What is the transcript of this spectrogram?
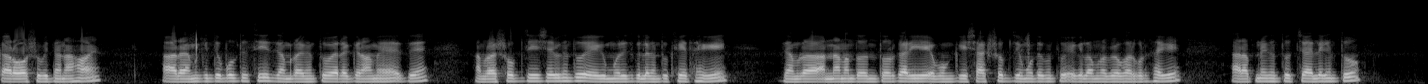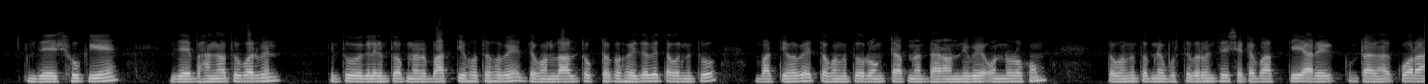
কারও অসুবিধা না হয়। আর আমি কিন্তু বলতেছি যে আমরা কিন্তু এর গ্রামে যে আমরা সবজি হিসেবে কিন্তু এই মরিচগুলো কিন্তু খেয়ে থাকি, যে আমরা নানান ধরনের তরকারি এবং কি শাকসবজির মধ্যে কিন্তু এগুলো আমরা ব্যবহার করে থাকি। আর আপনি কিন্তু চাইলে কিন্তু যে শুকিয়ে যে ভাঙাতে পারবেন, কিন্তু এগুলো কিন্তু আপনার বাতি হতে হবে। যখন লাল টকটকে হয়ে যাবে তখন কিন্তু বাতি হবে, তখন কিন্তু রংটা আপনার ধারণ নেবে অন্যরকম। তখন কিন্তু আপনি বুঝতে পারবেন যে সেটা বাতি আর কোনটা করা।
